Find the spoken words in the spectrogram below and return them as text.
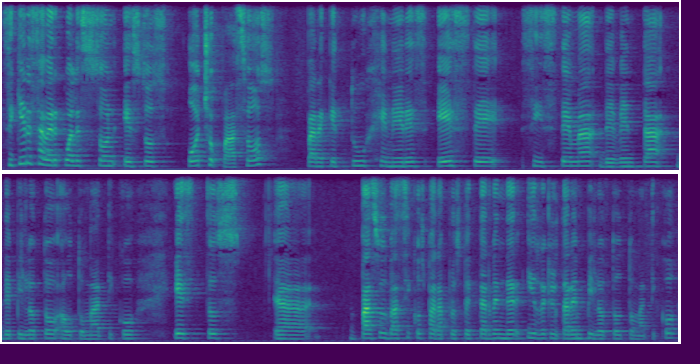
Si quieres saber cuáles son estos ocho pasos para que tú generes este sistema de venta de piloto automático, estos ah, pasos básicos para prospectar, vender y reclutar en piloto automático.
